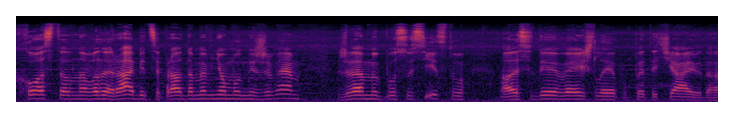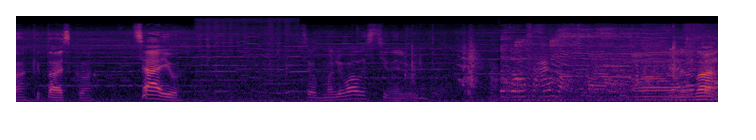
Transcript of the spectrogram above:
хостел навели Рабіці, правда, ми в ньому не живемо, живемо ми по сусідству, але сюди вийшли попити чаю, да, китайського. Цяю. Це обмалювали стіни люди. Я не знаю,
